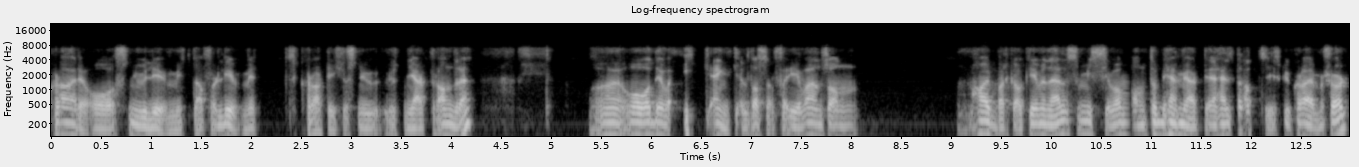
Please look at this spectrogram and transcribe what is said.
klare å snu livet mitt. Da, for livet mitt klarte ikke å snu uten hjelp fra andre. Og det var ikke enkelt, altså, for jeg var en sånn hardbarka kriminell som ikke var vant til å be om hjelp i det hele tatt. Jeg skulle klare meg sjøl.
